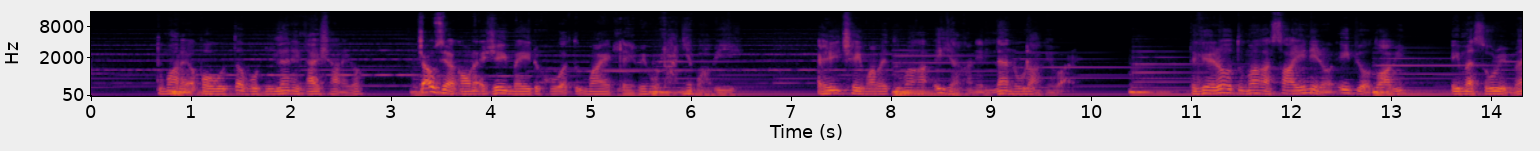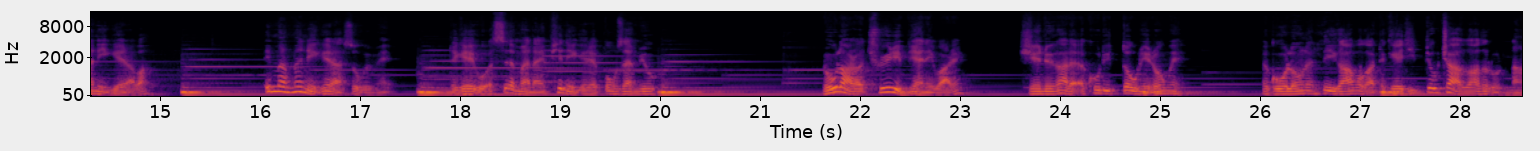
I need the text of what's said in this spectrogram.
။သူမလည်းအပေါ်ကိုတက်ဖို့နီလန်းနေလိုက်ရှာနေတော့ကြောက်စရာကောင်းတဲ့အရေးမဲတစ်ခုကသူမရဲ့လေဘင်းကိုလာညစ်ပါပြီ။ အဲဒီအချိန်မှာပဲသူမကအိပ်ရာကနေလန့်နိုးလာခဲ့ပါတယ်။တကယ်တော့သူမကစာရင်းနေတော့အိပ်ပျော်သွားပြီးအိမ်မက်ဆိုးတွေမက်နေခဲ့တာပါ။အိမ်မက်မက်နေခဲ့တာဆိုပေမဲ့တကယ်ကိုအစ်စ်အမှန်တိုင်းဖြစ်နေခဲ့တဲ့ပုံစံမျိုးနိုးလာတော့ချွေးတွေပြန်နေပါတယ်။ရင်တွေကလည်းအခုထိတုံနေတော့မယ်။အကိုယ်လုံးလည်းလှေကားပေါ်ကတကယ်ကြီးပြုတ်ကျသွားသလိုနာ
